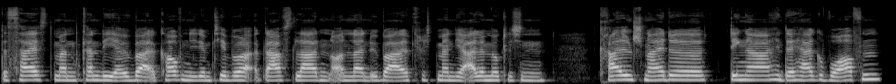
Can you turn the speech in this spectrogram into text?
Das heißt, man kann die ja überall kaufen, in jedem Tierbedarfsladen, online, überall kriegt man ja alle möglichen Krallenschneidedinger hinterhergeworfen.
